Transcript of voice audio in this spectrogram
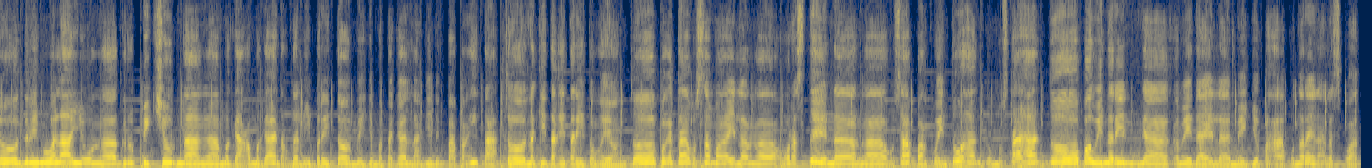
So, hindi rin mawala yung ah, group picture ng uh, magkakamag-anak dahil iba rito medyo matagal na hindi nagpapangita. So, nakita-kita rito ngayon. So, pagkatapos ng mga ilang ah, oras din ng ah, usapang kwentuhan, kumustahan. So, pauwi na rin ah, kami dahil ah, medyo pahapon na rin, alas 4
